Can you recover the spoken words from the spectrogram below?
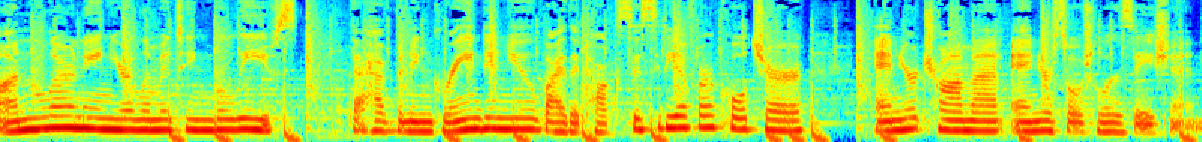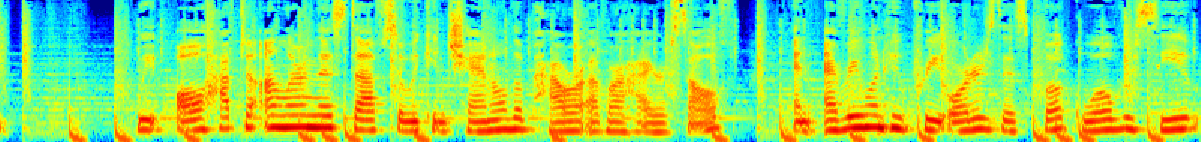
unlearning your limiting beliefs that have been ingrained in you by the toxicity of our culture and your trauma and your socialization. We all have to unlearn this stuff so we can channel the power of our higher self. And everyone who pre orders this book will receive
